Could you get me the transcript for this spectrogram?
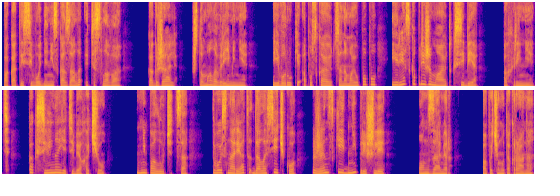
пока ты сегодня не сказала эти слова. Как жаль, что мало времени. Его руки опускаются на мою попу и резко прижимают к себе. Охренеть, как сильно я тебя хочу. Не получится. Твой снаряд дал осечку. Женские дни пришли. Он замер. А почему так рано?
